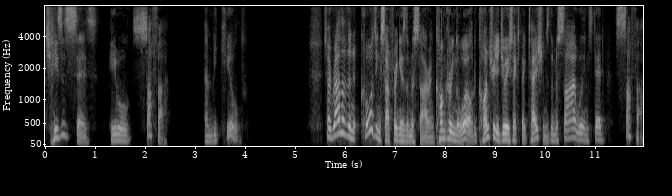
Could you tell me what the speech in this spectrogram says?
Jesus says he will suffer and be killed. So rather than causing suffering as the Messiah and conquering the world, contrary to Jewish expectations, the Messiah will instead suffer.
